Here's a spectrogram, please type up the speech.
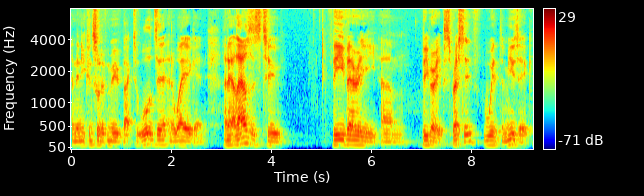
and then you can sort of move back towards it and away again, and it allows us to be very um, be very expressive with the music,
